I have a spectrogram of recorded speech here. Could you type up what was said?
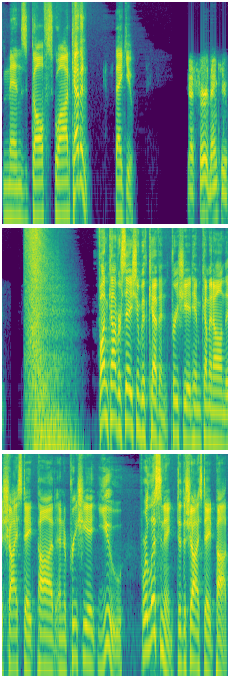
men's golf squad. Kevin, thank you. Yes, sir. Thank you. Fun conversation with Kevin. Appreciate him coming on the Chi State Pod and appreciate you for listening to the Chi State Pod.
